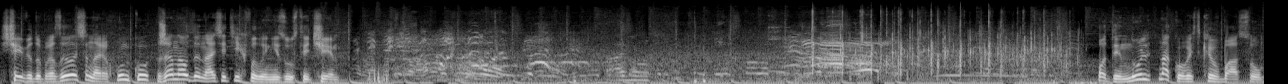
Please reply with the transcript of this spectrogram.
що й відобразилося на рахунку вже на 11-й хвилині зустрічі. Один 0 на користь Кривбасу.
